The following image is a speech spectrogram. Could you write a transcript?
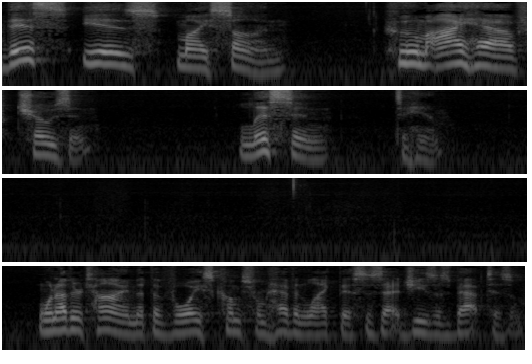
This is my son, whom I have chosen. Listen to him. One other time that the voice comes from heaven like this is at Jesus' baptism.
